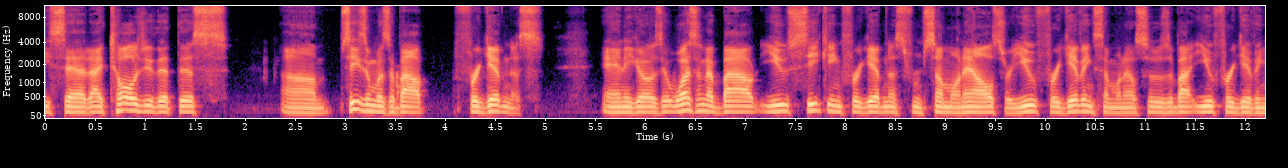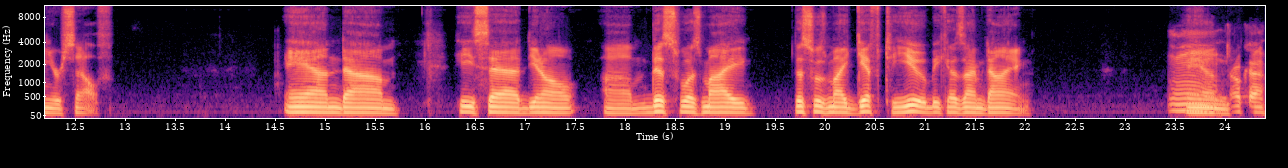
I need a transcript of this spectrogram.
he said I told you that this um, season was about forgiveness. And he goes, It wasn't about you seeking forgiveness from someone else or you forgiving someone else. It was about you forgiving yourself. And um, he said, You know, um, this was my this was my gift to you because I'm dying. And- Mm, okay.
